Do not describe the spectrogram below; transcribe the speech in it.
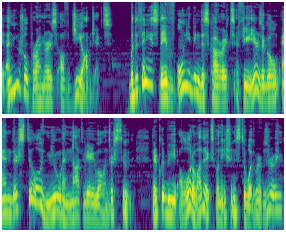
unusual parameters of G objects. But the thing is, they've only been discovered a few years ago and they're still new and not very well understood. There could be a lot of other explanations to what we're observing,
